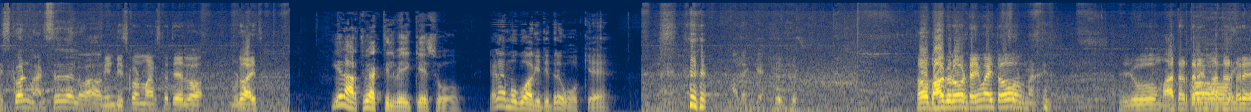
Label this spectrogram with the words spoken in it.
ಡಿಸ್ಕೌಂಟ್ ಮಾಡಿಸೋದಲ್ವಾ? ನೀನು ಡಿಸ್ಕೌಂಟ್ ಮಾಡಿಸ್ಕತೆ ಅಲ್ವಾ ಬಿಡು ಆಯ್ತು. ಏನು ಅರ್ಥವೇ ಆಗ್ತಿಲ್ವೇ ಈ ಕೇಸು? ಎಳೆ ಮಗು ಆಗಿದ್ದಿದ್ರೆ ಓಕೆ. ಅದಕ್ಕೆ ಹೋ ಬಾ ಟೈಮ್ ಆಯ್ತು. ಅಯ್ಯೋ ಮಾತಾಡ್ತಾರೆ ಮಾತಾಡ್ತಾರೆ.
